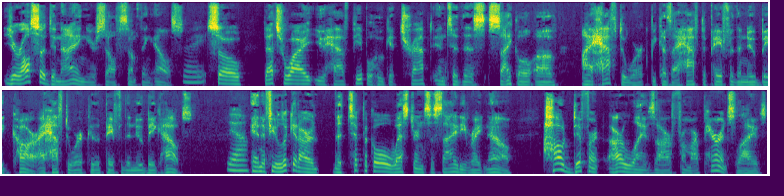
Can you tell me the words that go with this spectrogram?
you're also denying yourself something else. Right. So that's why you have people who get trapped into this cycle of I have to work because I have to pay for the new big car. I have to work to pay for the new big house. Yeah. And if you look at our the typical Western society right now, how different our lives are from our parents' lives.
